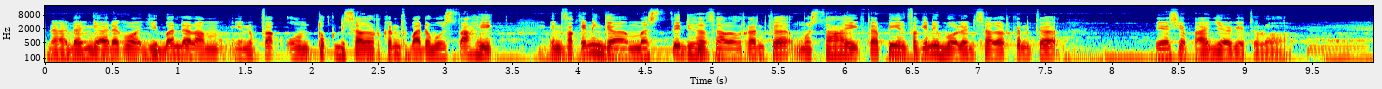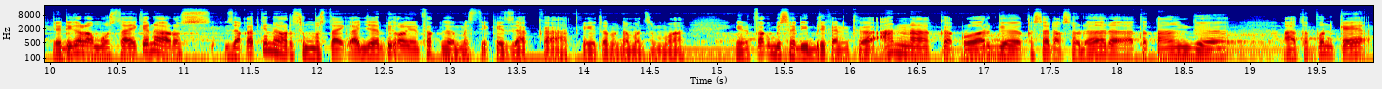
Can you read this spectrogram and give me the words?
Nah dan nggak ada kewajiban dalam infak untuk disalurkan kepada mustahik. Infak ini nggak mesti disalurkan ke mustahik, tapi infak ini boleh disalurkan ke ya siapa aja gitu loh. Jadi kalau mustahik kan harus zakat kan harus mustahik aja, tapi kalau infak nggak mesti ke zakat kayak gitu teman-teman semua. Infak bisa diberikan ke anak, ke keluarga, ke saudara-saudara, tetangga, ataupun kayak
